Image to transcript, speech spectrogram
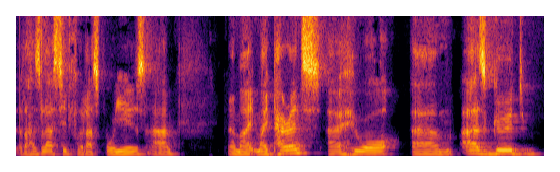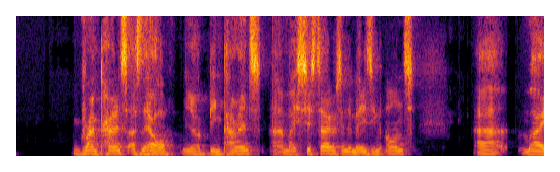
that has lasted for the last four years. Um, uh, my my parents, uh, who are um, as good grandparents as they are, you know, being parents. Uh, my sister, who's an amazing aunt. my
